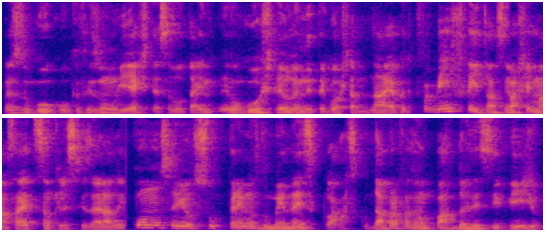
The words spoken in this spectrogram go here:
versus do Goku, que eu fiz um react dessa luta aí. Eu gostei, eu lembro de ter gostado na época, foi bem feito assim. Eu achei massa a edição que eles fizeram ali. Como seria o Supremos do Ben 10 clássico? Dá para fazer um parte 2 desse vídeo?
